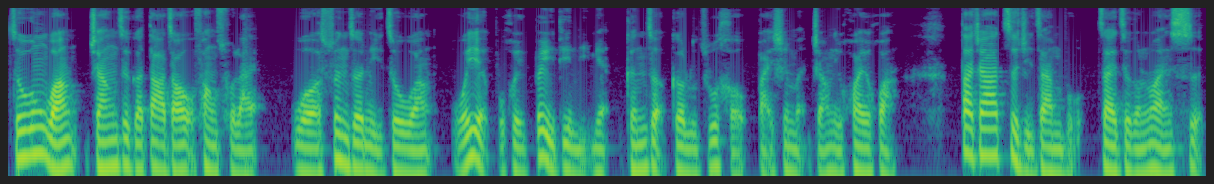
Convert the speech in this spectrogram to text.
周文王将这个大招放出来，我顺着你周王，我也不会背地里面跟着各路诸侯百姓们讲你坏话。大家自己占卜，在这个乱世，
